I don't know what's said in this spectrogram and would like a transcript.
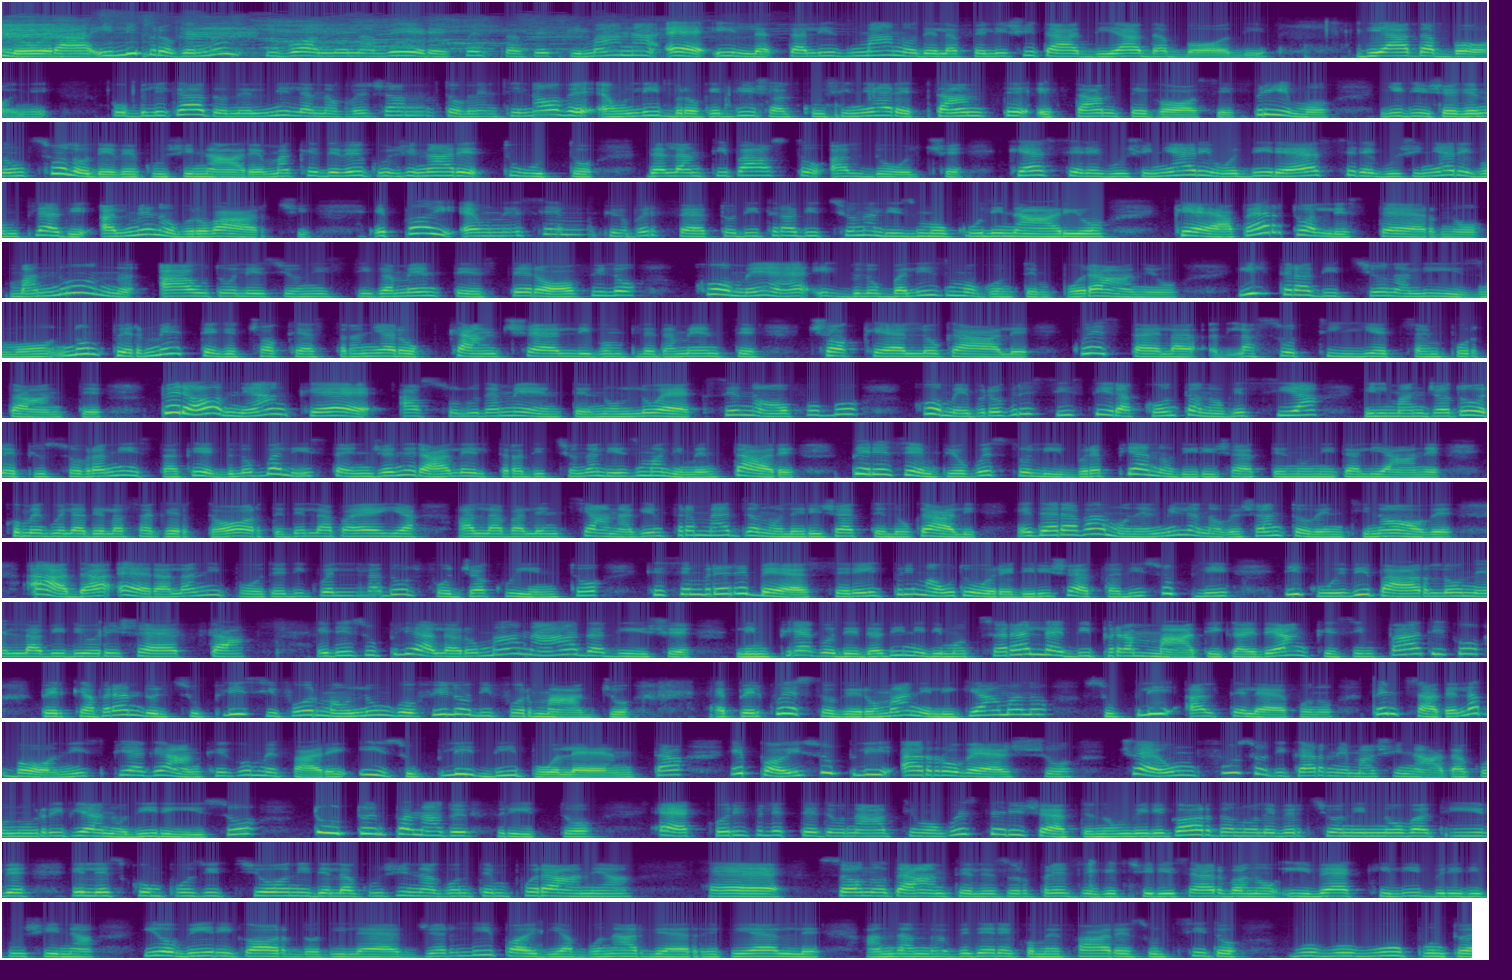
Allora, il libro che non si può non avere questa settimana è Il talismano della felicità di Ada Bodi, di Ada Boni. Pubblicato nel 1929 è un libro che dice al cuciniere tante e tante cose. Primo, gli dice che non solo deve cucinare, ma che deve cucinare tutto, dall'antipasto al dolce, che essere cucinieri vuol dire essere cucinieri completi, almeno provarci. E poi è un esempio perfetto di tradizionalismo culinario, che è aperto all'esterno, ma non autolesionisticamente esterofilo come è il globalismo contemporaneo. Il tradizionalismo non permette che ciò che è straniero cancelli completamente ciò che è locale. Questa è la, la sottigliezza importante, però neanche è assolutamente, non lo è xenofobo, come i progressisti raccontano che sia il mangiatore più sovranista che globalista e in generale il tradizionalismo alimentare. Per esempio, questo libro è pieno di ricette non italiane, come quella della Sachertorte, della paella alla valenziana, che inframmezzano le ricette locali ed eravamo nel 1929. Ada era la nipote di quell'Adolfo Giaquinto che sembrerebbe essere il primo autore di ricetta di supplì di cui vi parlo nella videoricetta. E dei supplì alla romana Ada dice l'impiego dei dadini di mozzarella è di prammatica ed è anche simpatico perché aprendo il supplì si forma un lungo filo di formaggio. È per questo che i romani li chiamano supplì al telefono. Pensate, la Boni spiega anche come fare i supplì di polenta e poi i supplì a rovescio, cioè un fuso di carne macinata con un ripieno di riso, tutto impanato e fritto. Ecco, riflettete un attimo, queste ricette non vi ricordano le versioni innovative e le scomposizioni della cucina contemporanea? Eh, sono tante le sorprese che ci riservano i vecchi libri di cucina. Io vi ricordo di leggerli, poi di abbonarvi a RPL andando a vedere come fare sul sito www.rpl.it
